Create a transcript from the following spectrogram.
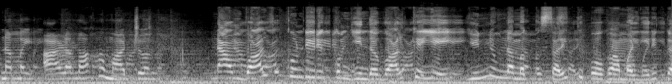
நம்மை ஆழமாக மாற்றும். நாம் வாழ்ந்து கொண்டிருக்கும் இந்த வாழ்க்கையை இன்னும் நமக்கு சலித்து போகாமல் இருக்க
